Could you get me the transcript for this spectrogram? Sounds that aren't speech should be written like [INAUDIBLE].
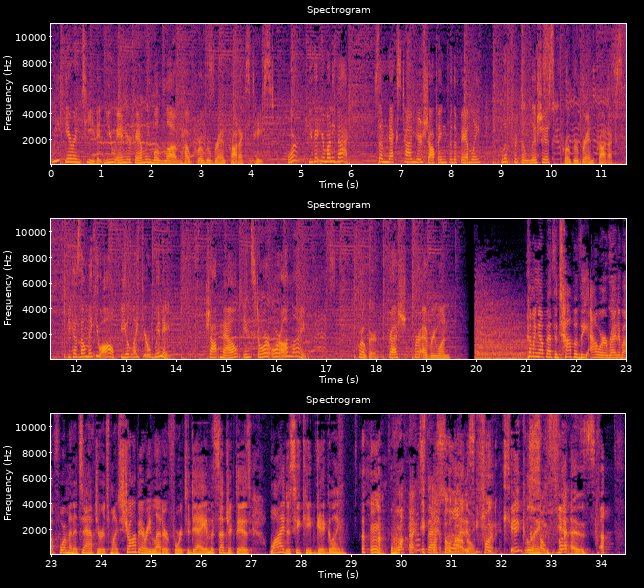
we guarantee that you and your family will love how Kroger brand products taste, or you get your money back. So next time you're shopping for the family, look for delicious Kroger brand products because they'll make you all feel like you're winning. Shop now, in store, or online. Kroger, fresh for everyone. Coming up at the top of the hour, right about four minutes after, it's my strawberry letter for today. And the subject is, why does he keep giggling? Mm. why, What's so why does doggone he funny? keep giggling? What's so funny? Yes.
